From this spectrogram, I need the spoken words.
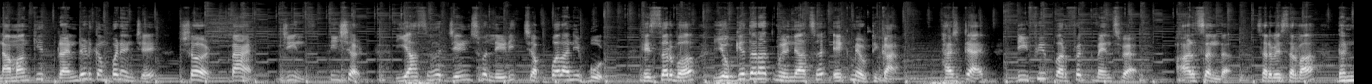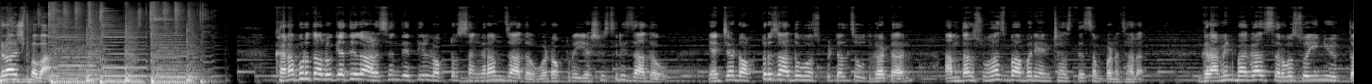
नामांकित ब्रँडेड कंपन्यांचे shirt pant jeans T shirt यासह जेंट्स व लेडीज चप्पल आणि बूट हे सर्व योग्य दरात मिळण्याचं एकमेव ठिकाण. हॅशटॅग डीफी परफेक्ट मेन्सवेअर. आळसंद. सर्वे सर्वा धनराज पवार. खानापूर तालुक्यातील आळसंद येथील डॉक्टर संग्राम जाधव व डॉक्टर यशस्वी जाधव यांच्या डॉक्टर जाधव हॉस्पिटलचं उद्घाटन आमदार सुहास बाबर यांच्या हस्ते संपन्न झालं. ग्रामीण भागात सर्व नियुक्त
